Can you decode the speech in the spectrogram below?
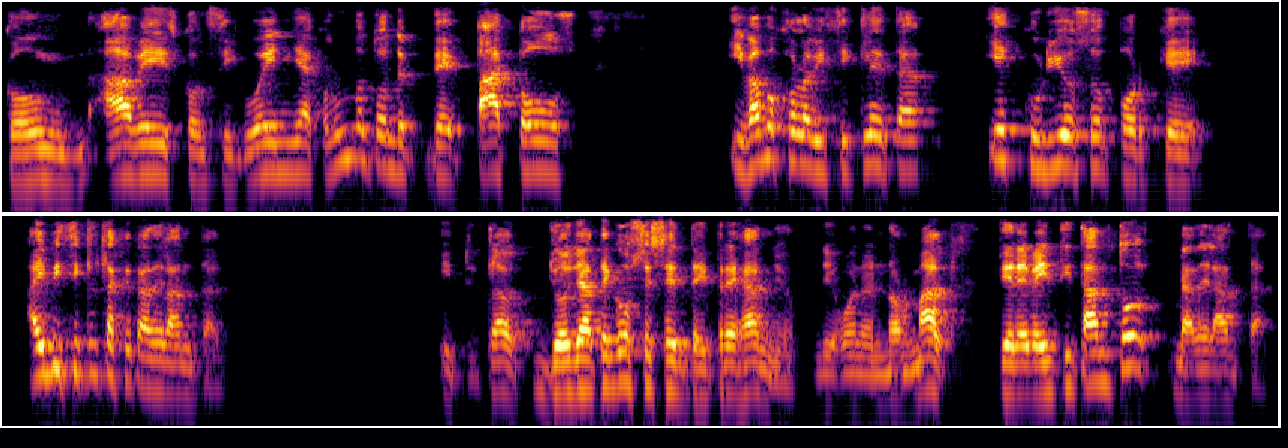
con aves, con cigüeñas, con un montón de, patos. Y vamos con la bicicleta y es curioso porque hay bicicletas que te adelantan. Y claro, yo ya tengo 63 años. Digo, bueno, es normal. Tiene veintitantos, me adelanta.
